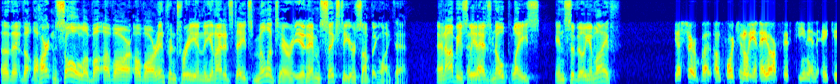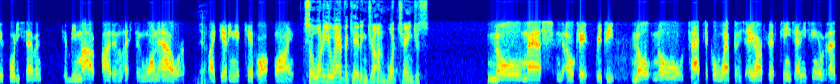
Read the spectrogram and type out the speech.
uh, the, the, the heart and soul of of our of our infantry in the United States military, an M60 or something like that. And obviously, it has no place in civilian life. Yes, sir. But unfortunately, an AR-15 and AK-47 can be modified in less than one hour yeah. by getting a kit offline. So, what are you advocating, John? What changes? No mass. Okay, repeat. No, no tactical weapons, AR-15s, anything of that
